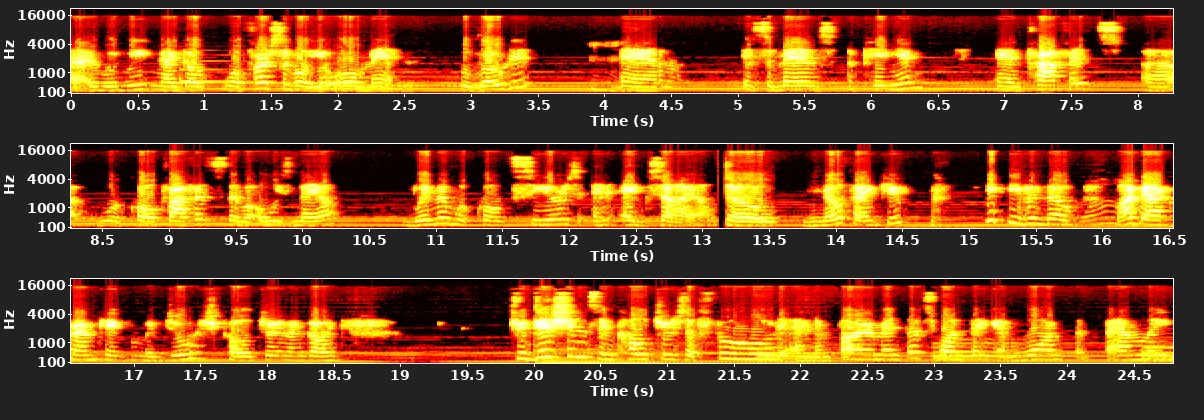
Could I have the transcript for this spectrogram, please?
I would read and I go, well, first of all, you're all men who wrote it, mm-hmm. and it's a man's opinion, and prophets uh, were called prophets. They were always male. Women were called seers and exile. So, no, thank you. Even though my background came from a Jewish culture, and I'm going, traditions and cultures of food and environment, that's one thing, and warmth and family.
